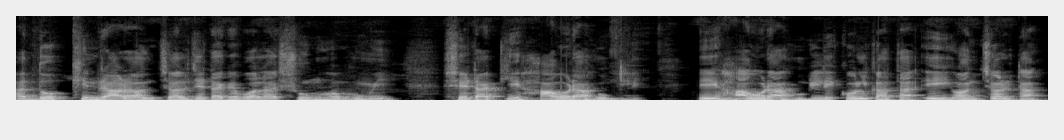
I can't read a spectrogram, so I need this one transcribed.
আর দক্ষিণ রাঢ় অঞ্চল, যেটাকে বলা হয় সিংহভূমি, সেটা কি হাওড়া হুগলি? এই হাওড়া হুগলি কলকাতা এই অঞ্চলটা,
